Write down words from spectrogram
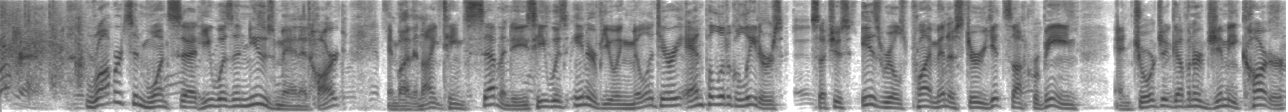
program. Robertson once said he was a newsman at heart, and by the 1970s, he was interviewing military and political leaders such as Israel's Prime Minister Yitzhak Rabin and Georgia Governor Jimmy Carter,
